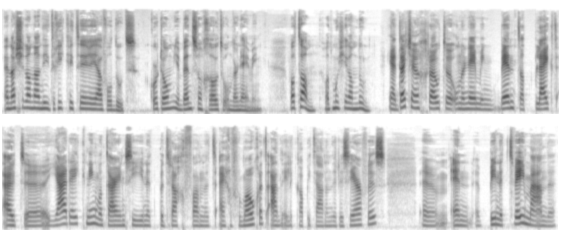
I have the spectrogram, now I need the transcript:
En als je dan aan die drie criteria voldoet, kortom, je bent zo'n grote onderneming. Wat dan? Wat moet je dan doen? Ja, dat je een grote onderneming bent, dat blijkt uit de jaarrekening. Want daarin zie je het bedrag van het eigen vermogen, het aandelenkapitaal en de reserves. Um, en binnen twee maanden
